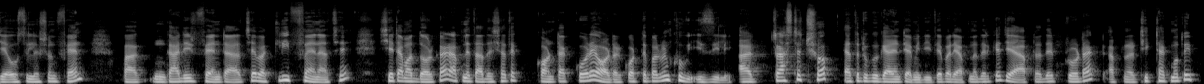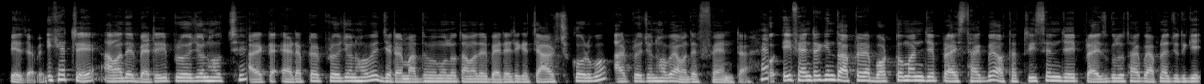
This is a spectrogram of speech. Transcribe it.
যে অসিলেশন ফ্যান বা গাড়ির ফ্যানটা আছে বা ক্লিপ ফ্যান আছে, সেটা আমার দরকার। আপনি তাদের সাথে কন্ট্যাক্ট করে অর্ডার করতে পারবেন খুব ইজিলি আর ট্রাস্টেড শপ এতটুকু গ্যারান্টি আমি দিতে পারি আপনাদেরকে যে, আপনাদের প্রোডাক্ট আপনারা ঠিকঠাক মতোই পেয়ে যাবেন। এক্ষেত্রে আমাদের ব্যাটারি প্রয়োজন হচ্ছে। আর একটা অ্যাডাপ্টার প্রয়োজন হবে, যেটার মাধ্যমে মূলত আমাদের ব্যাটারিকে চার্জ করব। আর প্রয়োজন হবে আমাদের ফ্যানটা হ্যাঁ? এই ফ্যানটা কিন্তু আপনারা বর্তমান যে প্রাইস থাকবে, অর্থাৎ রিসেন্ট যে প্রাইসগুলো থাকবে, আপনারা যদি গিয়ে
